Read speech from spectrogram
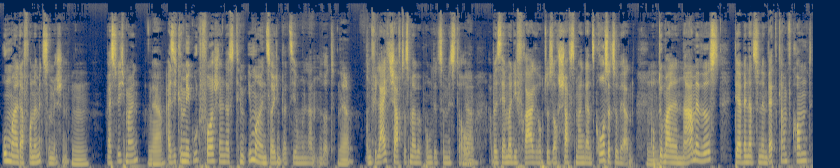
um mal da vorne mitzumischen. Hm. Weißt du, wie ich meine? Ja. Also ich kann mir gut vorstellen, dass Tim immer in solchen Platzierungen landen wird. Ja. Und vielleicht schafft es mal über Punkte zu Mr. O. Ja. Aber es ist ja immer die Frage, ob du es auch schaffst, mal ein ganz großer zu werden. Mhm. Ob du mal ein Name wirst, der, wenn er zu einem Wettkampf kommt,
